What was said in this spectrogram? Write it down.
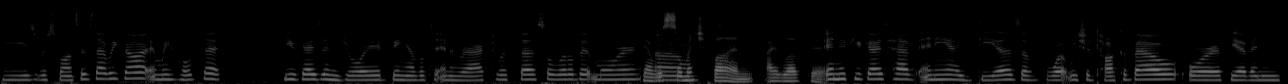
these responses that we got, and we hope that you guys enjoyed being able to interact with us a little bit more. Yeah, it was so Um, much fun. I loved it. And if you guys have any ideas of what we should talk about, or if you have any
